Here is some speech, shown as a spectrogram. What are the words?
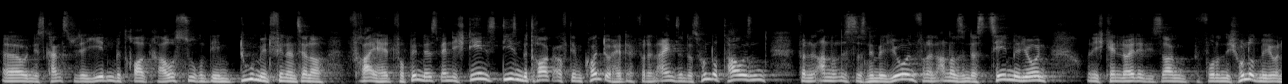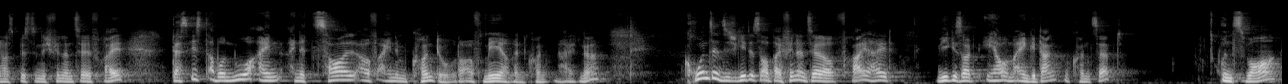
äh, und jetzt kannst du dir jeden Betrag raussuchen, den du mit finanzieller Freiheit verbindest, wenn ich den, diesen Betrag auf dem Konto hätte, für den einen sind das 100.000, für den anderen ist das eine Million, für den anderen sind das 10 Millionen und ich kenne Leute, die sagen, bevor du nicht 100 Millionen hast, bist du nicht finanziell frei. Das ist aber nur ein, eine Zahl auf einem Konto oder auf mehreren Konten halt. Ne? Grundsätzlich geht es auch bei finanzieller Freiheit, wie gesagt, eher um ein Gedankenkonzept. Und zwar,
